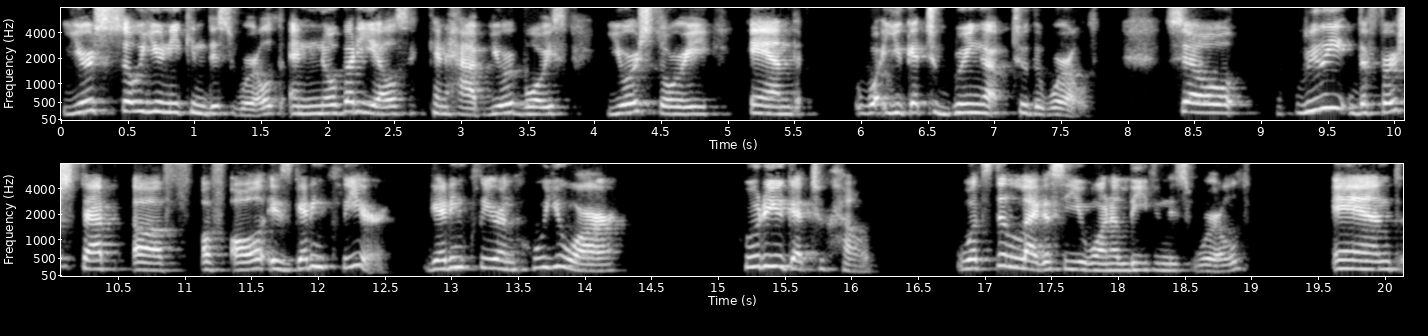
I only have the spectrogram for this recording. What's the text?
You're so unique in this world, and nobody else can have your voice, your story, and what you get to bring up to the world. So really the first step of of all is getting clear, getting clear on who you are, who do you get to help? What's the legacy you want to leave in this world? And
